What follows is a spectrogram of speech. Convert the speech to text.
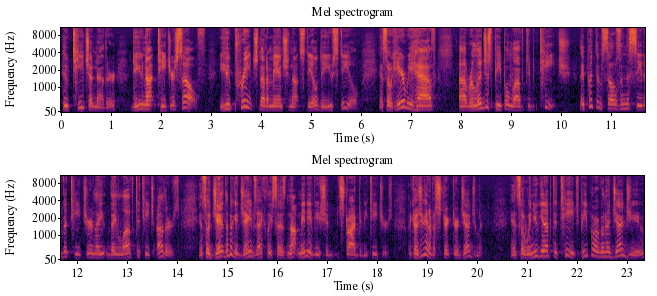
who teach another, do you not teach yourself? You who preach that a man should not steal, do you steal? And so here we have uh, religious people love to teach. They put themselves in the seat of a teacher. and They, they love to teach others. And so the book of James actually says not many of you should strive to be teachers because you're going to have a stricter judgment. And so when you get up to teach, people are going to judge you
